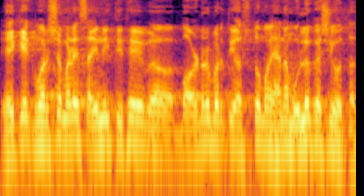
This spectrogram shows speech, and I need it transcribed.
एक एक वर्ष म्हणे सैनिक तिथे बॉर्डरवरती असतो मग ह्यांना मुलं कशी होतात?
